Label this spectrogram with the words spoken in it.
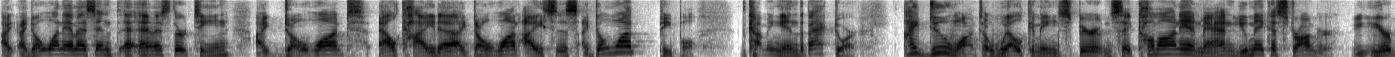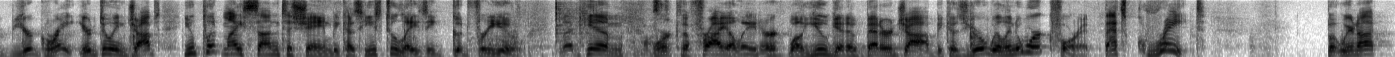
I, I don't want MSN, MS 13. I don't want Al Qaeda. I don't want ISIS. I don't want people coming in the back door. I do want a welcoming spirit and say, come on in, man. You make us stronger. You're, you're great. You're doing jobs. You put my son to shame because he's too lazy. Good for you. Let him work the fryer later while you get a better job because you're willing to work for it. That's great. But we're not,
